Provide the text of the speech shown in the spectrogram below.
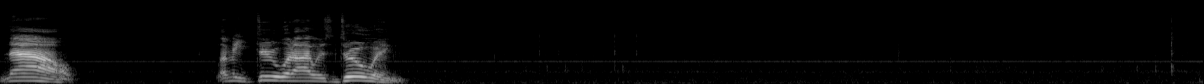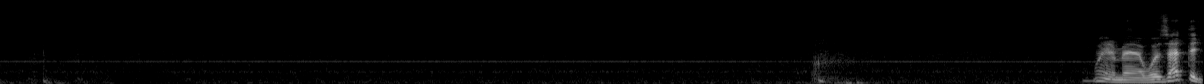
Now, let me do what I was doing. Wait a minute, was that the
